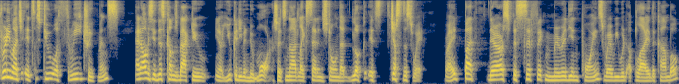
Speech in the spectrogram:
pretty much it's two or three treatments. And obviously this comes back to, you know, you could even do more. So it's not like set in stone that look, it's just this way, right? But there are specific meridian points where we would apply the Kambo.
